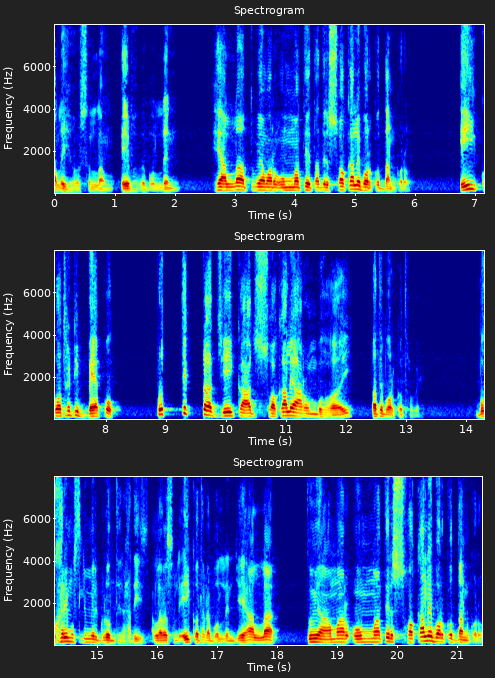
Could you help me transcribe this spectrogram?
আলহি ওসাল্লাম এইভাবে বললেন হে আল্লাহ তুমি আমার উম্মাতে তাদের সকালে বরকত দান করো। এই কথাটি ব্যাপক। প্রত্যেকটা যে কাজ সকালে আরম্ভ হয় তাতে বরকত হবে। বোখারি মুসলিমের গ্রন্থের হাদিস, আল্লাহ রসুল এই কথাটা বললেন যে, হে আল্লাহ, তুমি আমার উম্মাতের সকালে বরকত দান করো।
